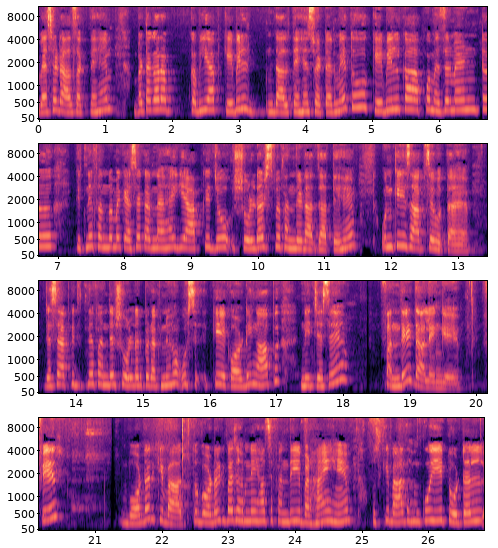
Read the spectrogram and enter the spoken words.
वैसे डाल सकते हैं। बट अगर आप, कभी आप केबिल डालते हैं स्वेटर में तो केबिल का आपको मेज़रमेंट कितने फंदों में कैसे करना है, ये आपके जो शोल्डर्स पे फंदे जाते हैं, उनके हिसाब से होता है। जैसे आपके जितने फंदे शोल्डर पे रखने हो, उसके अकॉर्डिंग आप नीचे से फंदे डालेंगे। फिर बॉर्डर के बाद तो बॉर्डर के बाद जब हमने यहाँ से फंदे ये बढ़ाए हैं, उसके बाद हमको ये टोटल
